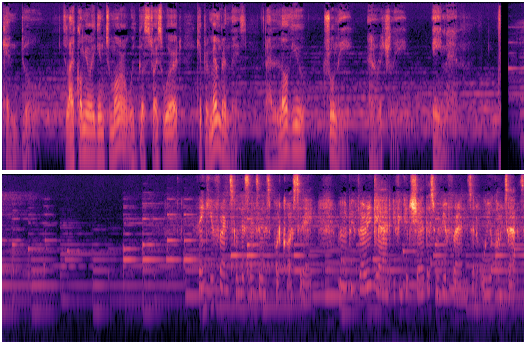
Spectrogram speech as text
can do. Till I come here again tomorrow with God's choice word, keep remembering this that I love you truly and richly. Amen. Thank you, friends, for listening to this podcast today. We would be very glad if you could share this with your friends and all your contacts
